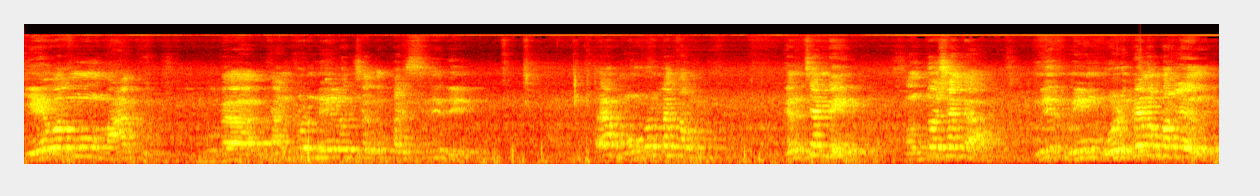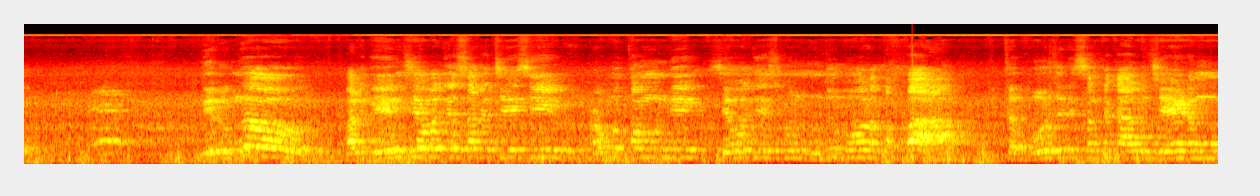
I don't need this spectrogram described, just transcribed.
కేవలం కేవలము మాకు ఒక కంట్రోల్ నీళ్ళు వచ్చే పరిస్థితి ఇది. మూడు రకం గెలిచండి. సంతోషంగా. మీరు మేము ఓడిపోయినా పర్లేదు. మీరు ఇంకో వాళ్ళకి ఏం సేవలు చేస్తారో చేసి ప్రభుత్వం ఉంది సేవలు చేసుకొని ముందుకు పోవాలి తప్ప ఇట్లా ఫోర్జరీ సంతకాలు చేయడము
